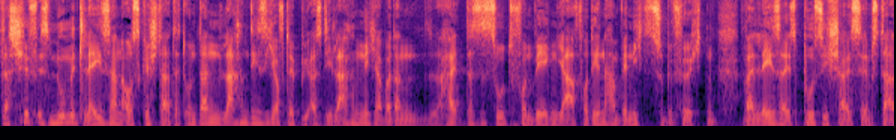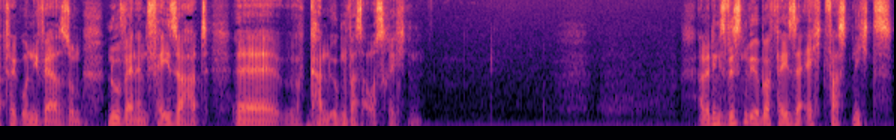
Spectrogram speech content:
das Schiff ist nur mit Lasern ausgestattet und dann lachen die sich auf der Bühne, also die lachen nicht, aber dann halt, das ist so von wegen, ja, vor denen haben wir nichts zu befürchten, weil Laser ist Pussy-Scheiße im Star Trek-Universum. Nur wer einen Phaser hat, äh, kann irgendwas ausrichten. Allerdings wissen wir über Phaser echt fast nichts.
